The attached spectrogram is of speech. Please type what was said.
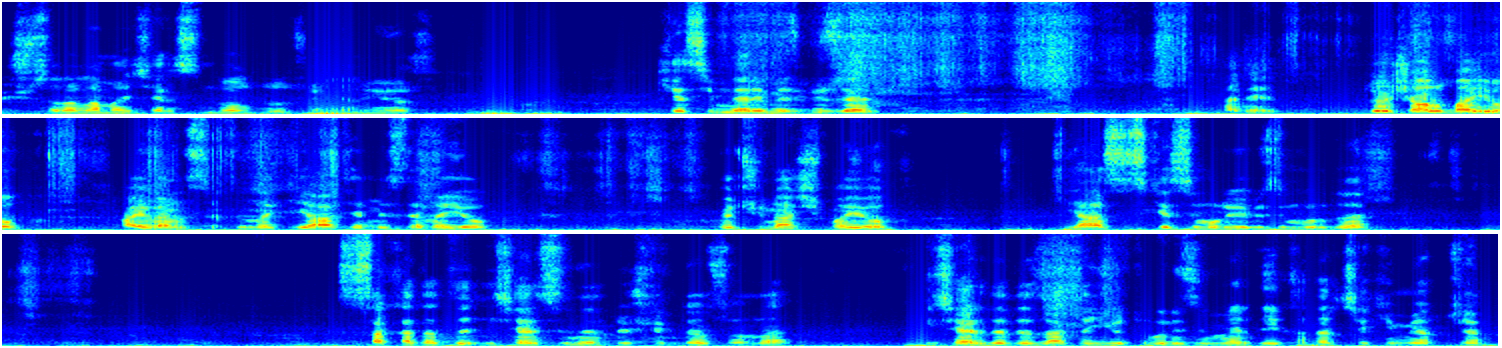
3 sıralama içerisinde olduğu söyleniyor. Kesimlerimiz güzel. Hani döş alma yok. Hayvanın sırtındaki yağ temizleme yok. Göçünü açma yok. Yağsız kesim oluyor bizim burada. Sakatatı içerisinden düştükten sonra içeride de zaten YouTube'un izin verdiği kadar çekim yapacağım.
